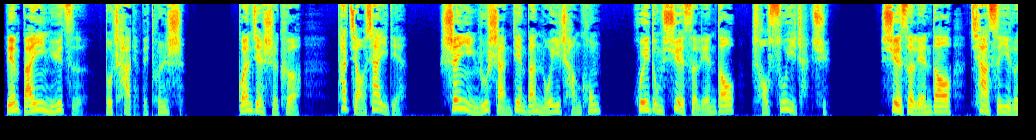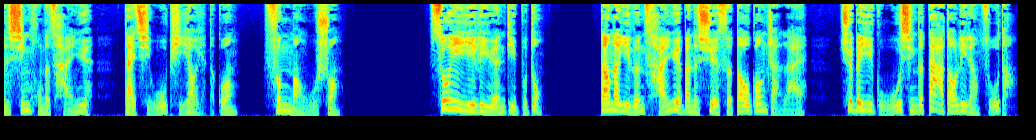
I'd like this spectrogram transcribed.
连白衣女子。都差点被吞噬。关键时刻，他脚下一点，身影如闪电般挪移长空，挥动血色镰刀朝苏毅斩去。血色镰刀恰似一轮猩红的残月，带起无匹耀眼的光，锋芒无双。苏毅屹立原地不动。当那一轮残月般的血色刀光斩来，却被一股无形的大道力量阻挡，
